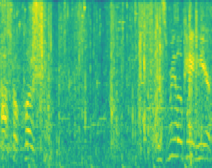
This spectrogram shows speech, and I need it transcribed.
Hostile close. Let's relocate here.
